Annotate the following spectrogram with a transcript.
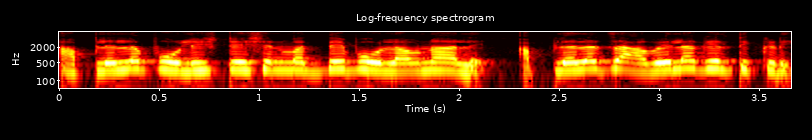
आपल्याला पोलीस स्टेशनमध्ये बोलावणं आले आपल्याला जावे लागेल तिकडे.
